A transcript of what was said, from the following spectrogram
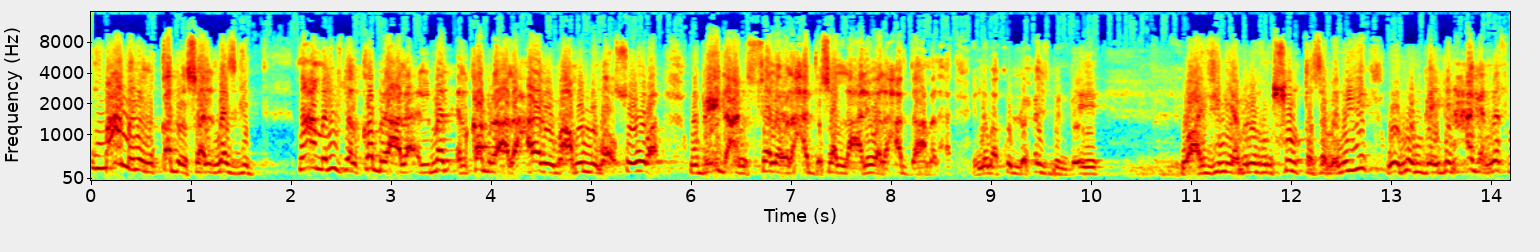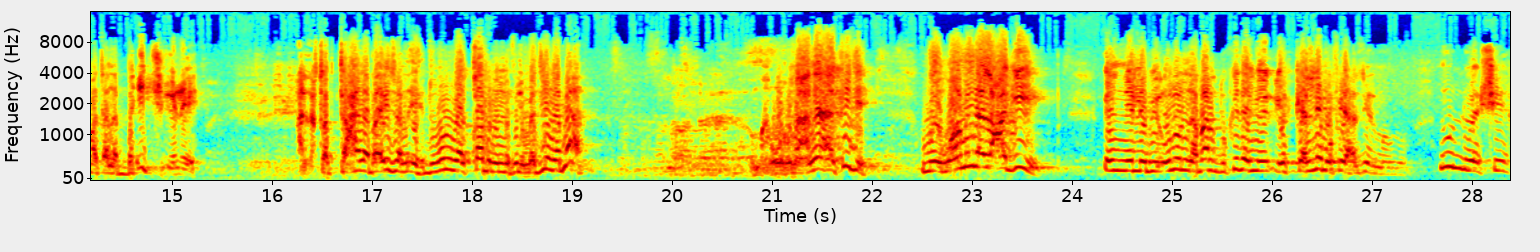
هم عملوا القبر صلاة المسجد ما عملوش ده القبر على الم- القبر على حاله ومعمول له مقصورة وبعيد عن الصلاة ولا حد صلى عليه ولا حد عمل حاجة إنما كل حزب بإيه؟ وعايزين يعملوا لهم سلطة زمنية وانهم جايبين حاجة الناس ما تنبهتش إليه. قال طب تعالى بقى اذا اهدوا لنا القبر اللي في المدينة بقى. ما هو معناها كده ومن العجيب إن اللي بيقولوا لنا برضه كده يتكلموا في هذه الموضوع. نقول له يا شيخ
